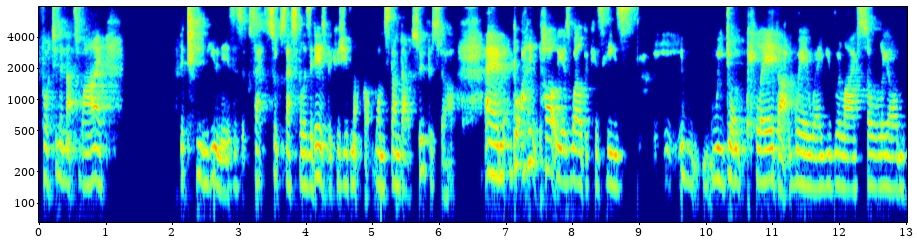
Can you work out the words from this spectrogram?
footing. And that's why the team unit is as success, successful as it is because you've not got one standout superstar. Um, but I think partly as well because he's we don't play that way where you rely solely on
